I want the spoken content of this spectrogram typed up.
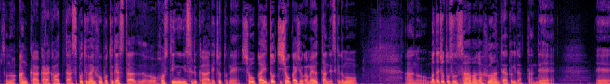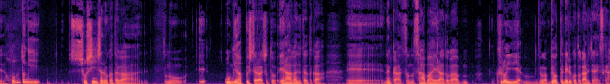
そのアンカーから変わった Spotify for Podcasters をホスティングにするかでちょっとね、紹介、どっち紹介しようか迷ったんですけども、あの、まだちょっとそのサーバーが不安定な時だったんで、えー、本当に初心者の方が、その、え、音源アップしたらちょっとエラーが出たとか、えー、なんかそのサーバーエラーとか、黒いのがビョって出ることがあるじゃないですか。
